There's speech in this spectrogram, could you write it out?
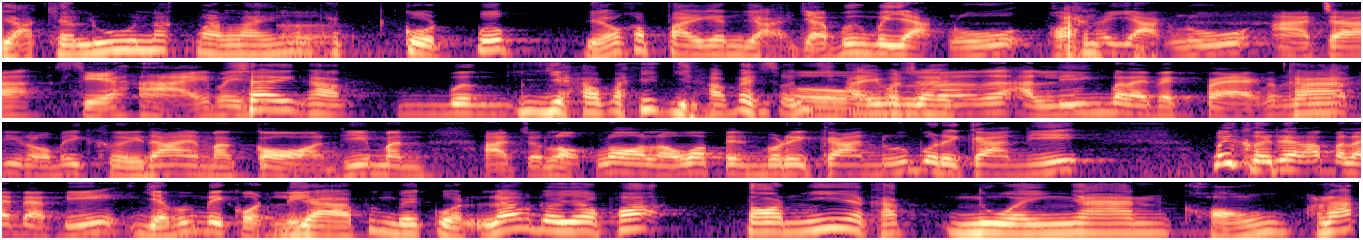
อยากจะรู้นักอะไรเออกดปุ๊บเดี๋ยวก็ไปกันใหญ่ อย่าเพิ่งไปอยากรู้ เพราะถ้าอยากรู้อาจจะเสียหายไปใช่ครับเบื้องอย่าไปอย่าไปสนใจเพมันราะเลฉะยนั้นอันลิงก์อะไรแปลกๆนั่นนะคครัรับบที่เราไม่เคยได้มาก่อนที่มันอาจจะหลอกล่อเราว่าเป็นบริการนู้นบริการนี้ ไม่เคยได้รับอะไรแบบนี้ อย่าเพิ่งไปกดลิงอก์ย่าเพิ่งไปกดแล้วโดยเฉพาะตอนนี้นะครับหน่วยงานของรัฐ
